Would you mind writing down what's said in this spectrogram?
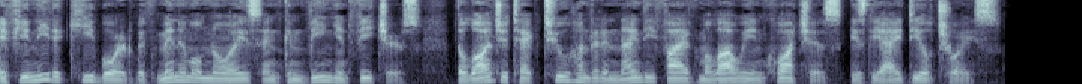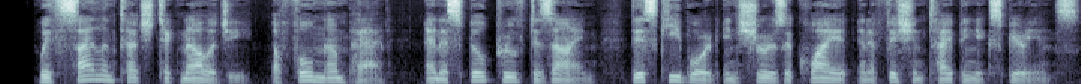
If you need a keyboard with minimal noise and convenient features, the Logitech 295 Malawian Kwaches is the ideal choice. With Silent Touch technology, a full numpad, and a spill-proof design, this keyboard ensures a quiet and efficient typing experience.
